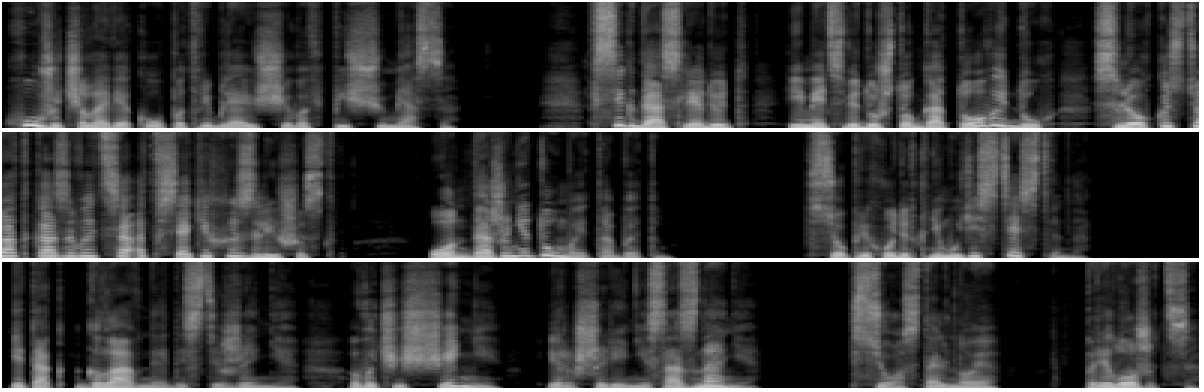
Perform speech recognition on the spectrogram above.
хуже человека, употребляющего в пищу мясо. Всегда следует иметь в виду, что готовый дух с легкостью отказывается от всяких излишеств. Он даже не думает об этом. Все приходит к нему естественно. Итак, главное достижение в очищении и расширении сознания. Все остальное приложится.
